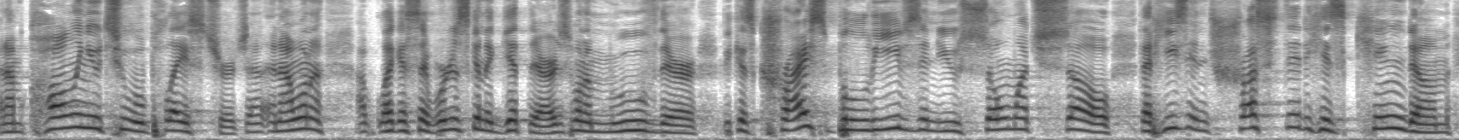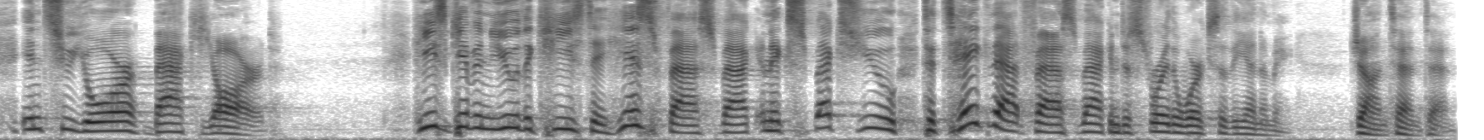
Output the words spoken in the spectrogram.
And I'm calling you to a place, church. And I want to, like I said, we're just going to get there. I just want to move there because Christ believes in you so much so that he's entrusted his kingdom into your backyard. He's given you the keys to his fastback and expects you to take that fastback and destroy the works of the enemy. John 10 10.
